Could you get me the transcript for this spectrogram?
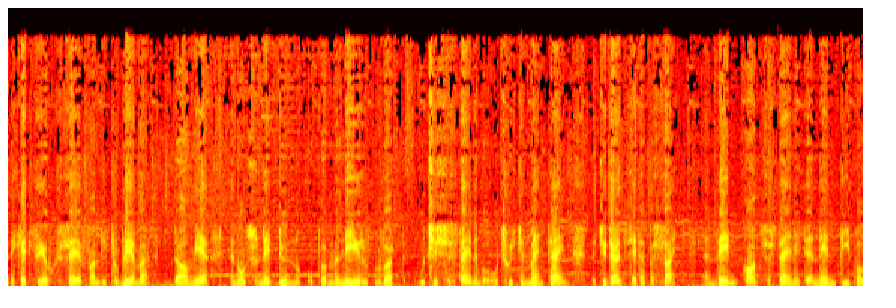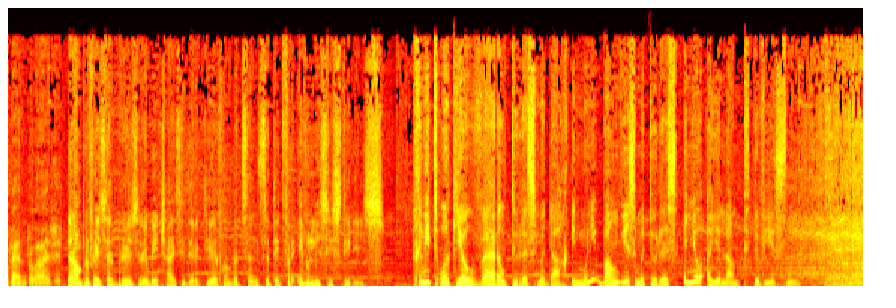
ek het vir jou gesê van die probleme daarmee en ons moet net doen op 'n manier wat which is sustainable, which we can maintain. That you don't set up a site and then can't sustain it and then people vandalize it. Daarom professor Bruce Rubich, hy is die direkteur van Wits Instituut vir Evolusie Studies. Geniet ook jou Wêreldtoerisme Dag en moenie bang wees om 'n toerist in jou eie land te wees nie.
